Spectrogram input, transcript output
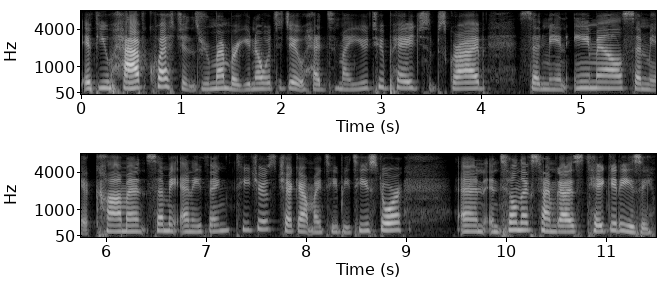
If you have questions, remember, you know what to do. Head to my YouTube page, subscribe, send me an email, send me a comment, send me anything. Teachers, check out my TPT store. And until next time, guys, take it easy.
